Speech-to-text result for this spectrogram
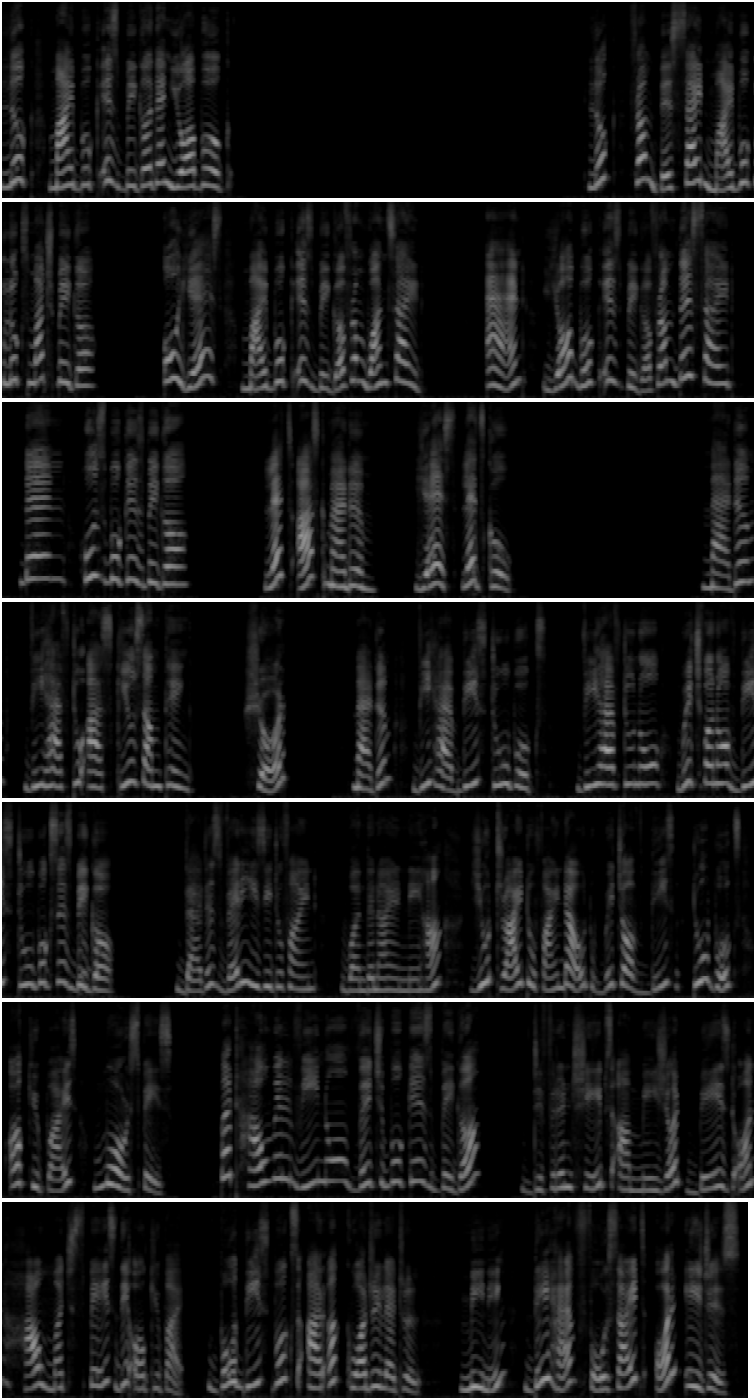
Look, my book is bigger than your book. Look, from this side, my book looks much bigger. Oh, yes, my book is bigger from one side. And your book is bigger from this side. Then, whose book is bigger? Let's ask Madam. Yes, let's go. Madam, we have to ask you something. Sure. Madam, we have these two books. We have to know which one of these two books is bigger. That is very easy to find. Vandana and Neha, you try to find out which of these two books occupies more space. But how will we know which book is bigger? Different shapes are measured based on how much space they occupy. Both these books are a quadrilateral, meaning they have four sides or edges.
